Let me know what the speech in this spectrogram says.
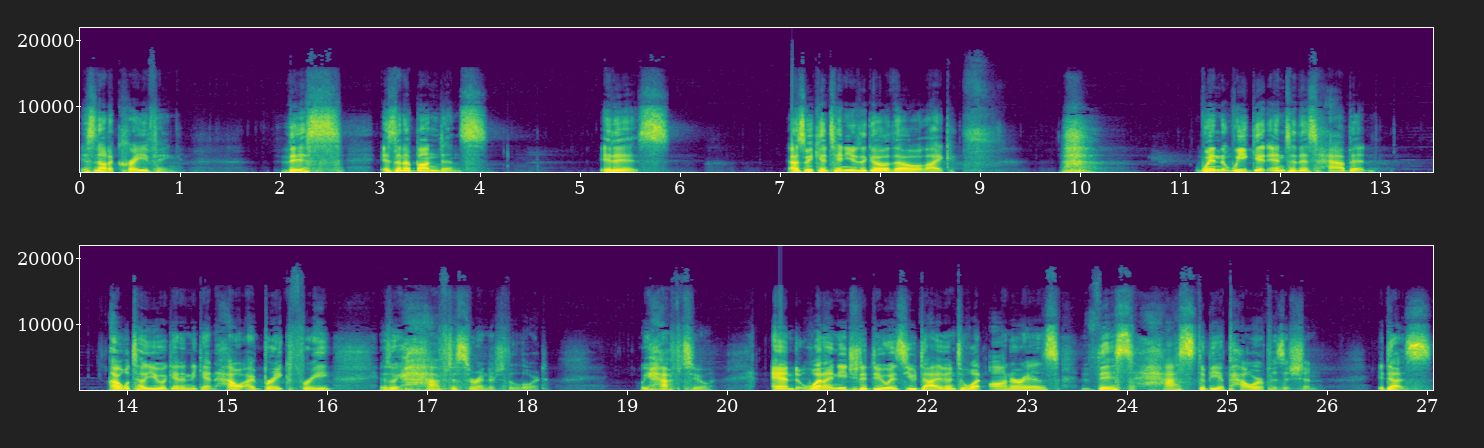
is not a craving. This is an abundance. It is. As we continue to go, though, like when we get into this habit I will tell you again and again how I break free is we have to surrender to the Lord. We have to. And what I need you to do is you dive into what honor is. This has to be a power position. It does.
